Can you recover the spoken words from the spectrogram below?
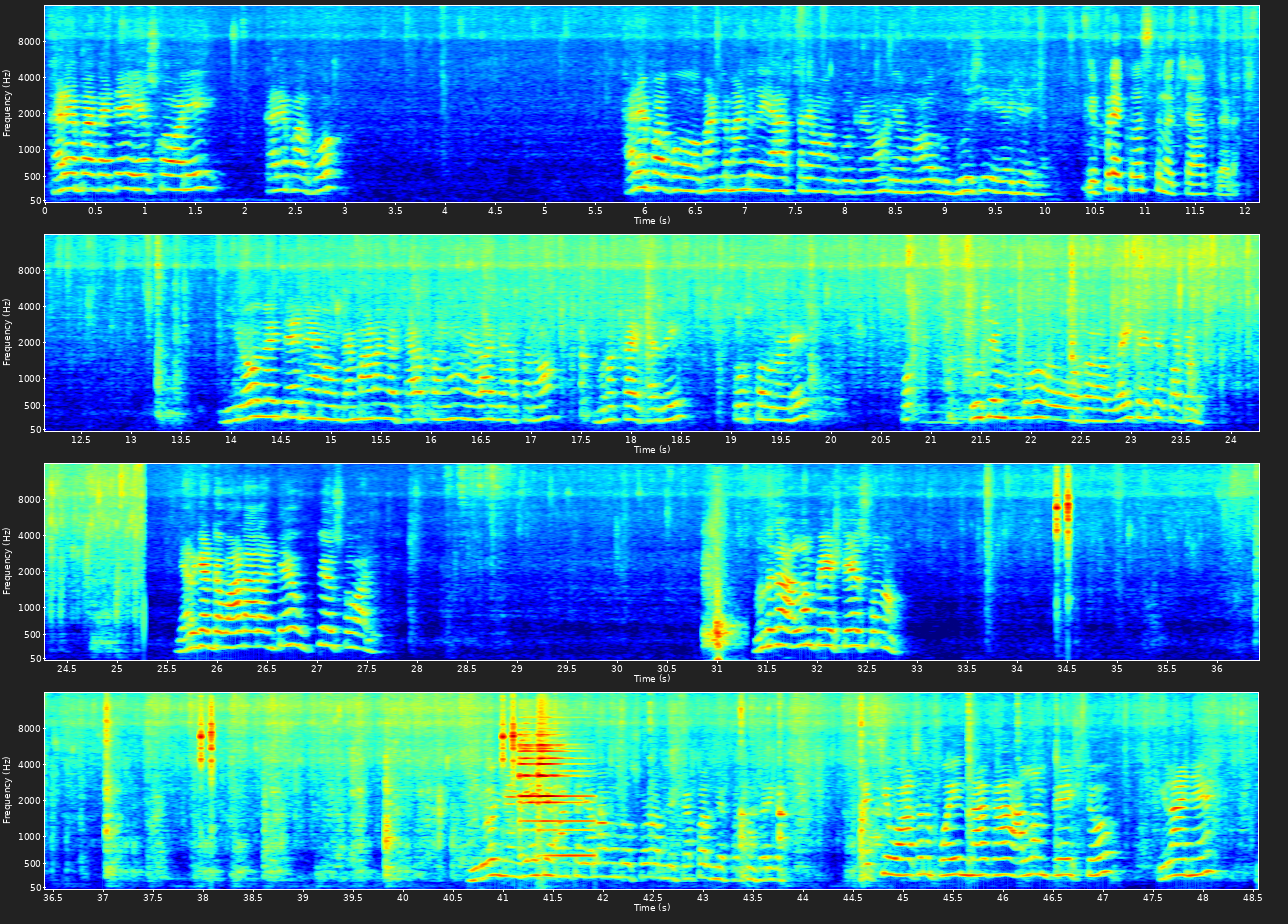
కరివేపాకు అయితే వేసుకోవాలి. కరివేపాకు కరివేపాకు మంటలు మంటలుగా వేస్తారేమో అనుకుంటారేమో. నేను మామూలుగా దూసి వేసేసాను ఇప్పుడే కోసుకుని వచ్చా ఆకుగడ ఈ రోజు అయితే నేను బ్రహ్మాండంగా చేస్తాను. ఎలా చేస్తానో మునక్కాయ కర్రీ. చూస్తూ ఉండండి. చూసే ముందు ఒక లైక్ అయితే కొట్టండి. ఎర్రగడ్డ వాడాలంటే ఉప్పు వేసుకోవాలి. ముందుగా అల్లం పేస్ట్ వేసుకుందాం. ఈరోజు నేను చేసే వంట ఎలా ఉందో చూడాలి మీరు చెప్పాలి మీరు తప్పనిసరిగా పచ్చి వాసన పోయిందాక అల్లం పేస్ట్ ఇలానే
